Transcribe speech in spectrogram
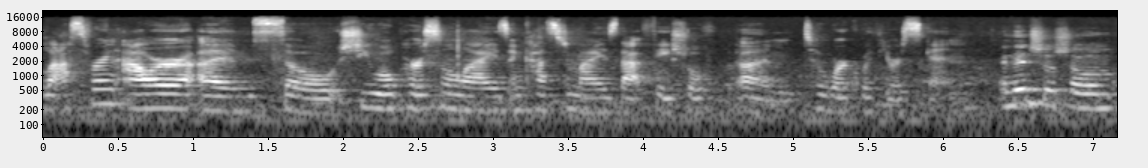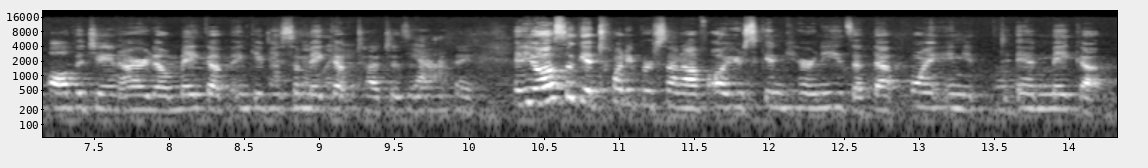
lasts for an hour. Um, so she will personalize and customize that facial um, to work with your skin. And then she'll show them all the Jane Iredale makeup and give Definitely. you some makeup touches and yeah. everything. And you also get 20% off all your skincare needs at that point in, in makeup.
